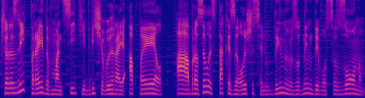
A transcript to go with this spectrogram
Через рік перейде в Ман-Сіті двічі виграє АПЛ, а бразилець так і залишиться людиною з одним дивосезоном.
